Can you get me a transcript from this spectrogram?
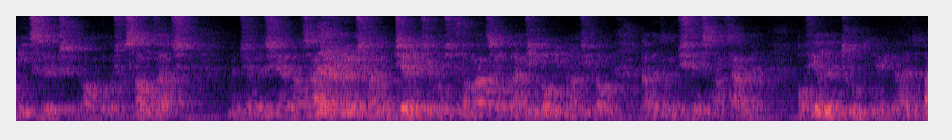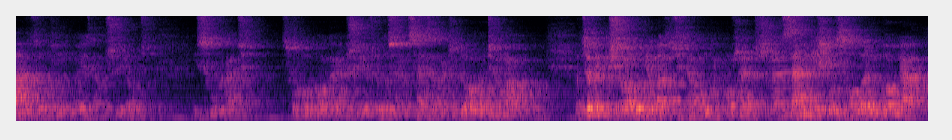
ulicy, czy o kogoś osądzać, będziemy się nawzajem jakoś tam dzielić jakąś informacją, prawdziwą, nieprawdziwą, nawet tego dzisiaj nie sprawdzamy. O wiele trudniej, nawet bardzo trudno jest nam przyjąć i słuchać Słowo Boga i przyjąć go do serca, żeby ono działało. Ojcowie Kościoła mówią bardzo ciekawą taką rzecz, że zajmij się Słowem Boga,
